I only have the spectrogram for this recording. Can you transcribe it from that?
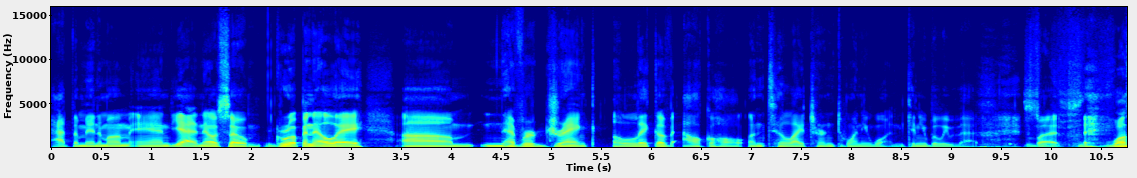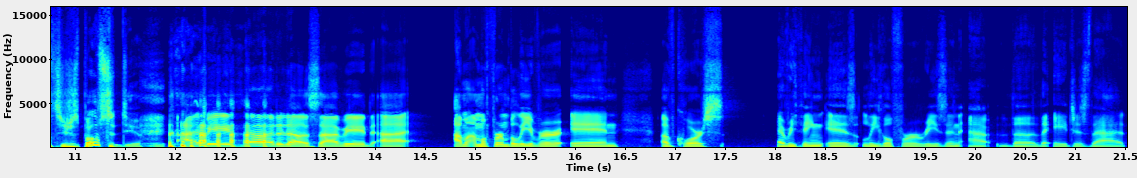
at the minimum and yeah, no, so grew up in LA, um never drank a lick of alcohol until I turned 21. Can you believe that? But What's you're supposed to do? I mean, no, no, no. So I mean, uh, I'm I'm a firm believer in, of course, everything is legal for a reason at the the ages that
